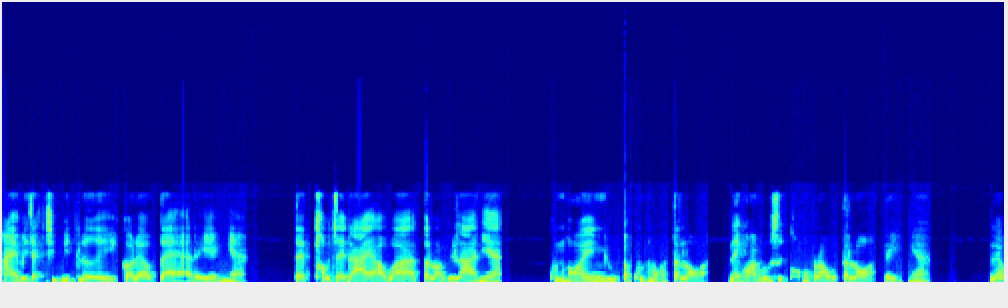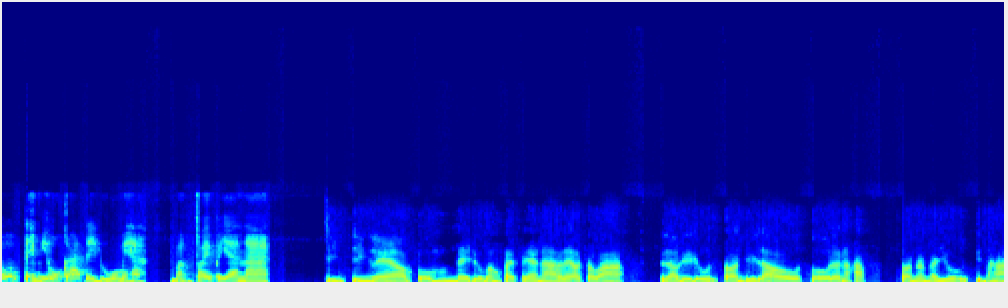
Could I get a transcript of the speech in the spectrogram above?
หายไปจากชีวิตเลย ก็แล้วแต่อะไรอย่างเงี้ยแต่เข้าใจได้อะว่าตลอดเวลาเนี่ย คุณพ่อยังอยู่กับคุณหมอตลอด ในความรู้สึกของเราตลอดอะไรอย่างเงี้ย แล้วได้มีโอกาสได้ดูไหมคะบังไฟพญานาค จริง ๆ แล้วผมได้ดูบังไฟพญานาคแล้ว แต่ว่าเราได้ดูตอนที่เราโตแล้วนะครับ ตอนนั้นอายุสิบห้า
